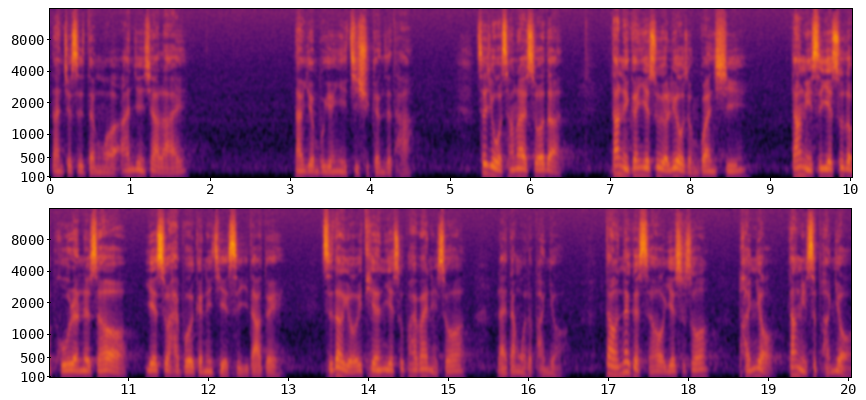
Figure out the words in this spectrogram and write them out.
但就是等我安静下来，那愿不愿意继续跟着他？这就我常在说的：当你跟耶稣有六种关系，当你是耶稣的仆人的时候。耶稣还不会跟你解释一大堆，直到有一天，耶稣拍拍你说：“来当我的朋友。”到那个时候，耶稣说：“朋友，当你是朋友，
